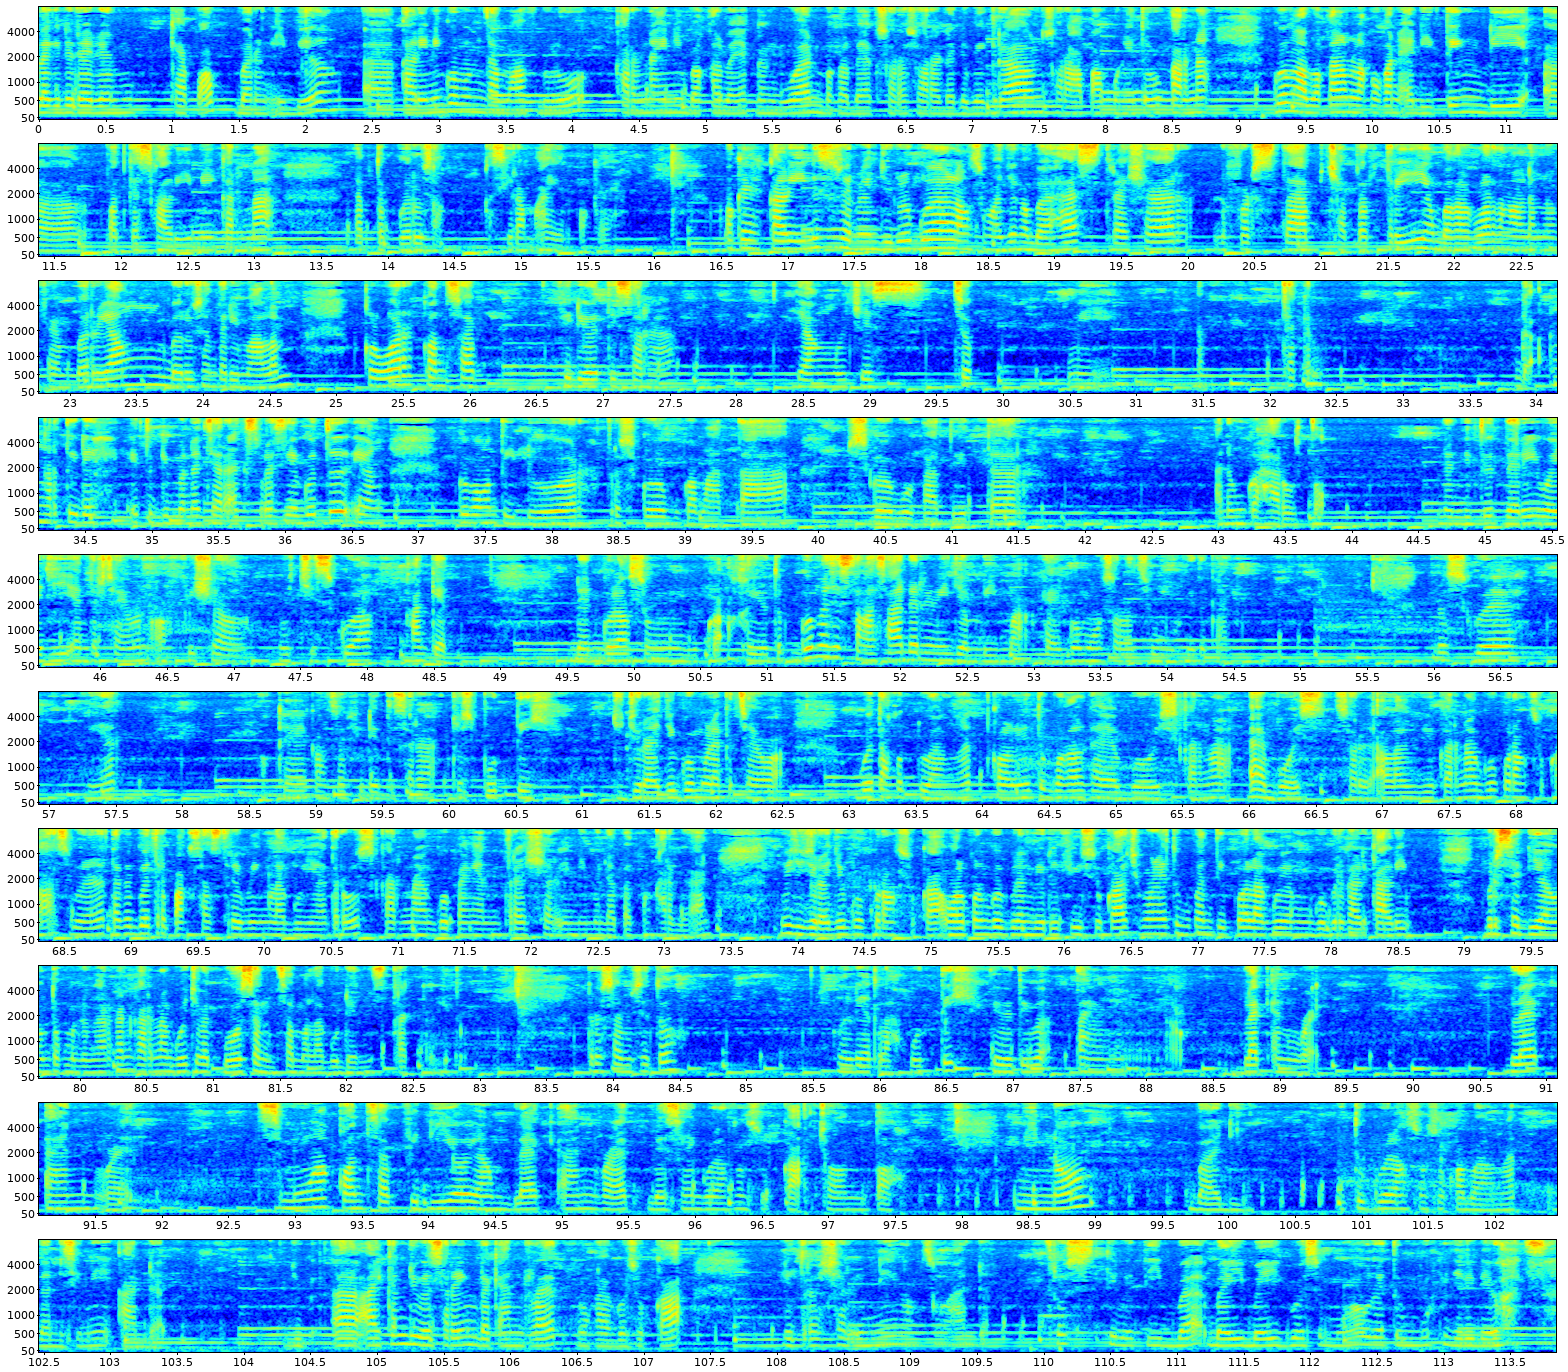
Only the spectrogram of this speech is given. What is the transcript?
lagi di Radian K-pop bareng Ibil. Uh, kali ini gue minta maaf dulu karena ini bakal banyak gangguan, bakal banyak suara-suara dari background, suara apa pun itu karena gue nggak bakal melakukan editing di uh, podcast kali ini karena laptop gue rusak, kesiram air. Oke. Okay. Oke, okay, kali ini sesuai dengan judul gue langsung aja ngebahas Treasure The First Step Chapter 3 yang bakal keluar tanggal 6 November yang barusan tadi malam keluar konsep video teasernya yang which is took me a second. Nggak ngerti deh itu gimana cara ekspresinya. Gue tuh yang gue bangun tidur terus gue buka mata terus gue buka twitter ada muka Haruto. Dan itu dari YG Entertainment Official which is gue kaget. Dan gue langsung buka ke YouTube. Gue masih setengah sadar ini jam 5 kayak gue mau sholat subuh gitu kan. Terus gue lihat okay, konsep video terserah. Terus putih. Jujur aja gue mulai kecewa. Gue takut banget kalau ini tuh bakal kayak boys karena eh boys. Sorry I love you. Karena gue kurang suka sebenarnya tapi gue terpaksa streaming lagunya terus karena gue pengen treasure ini mendapat penghargaan. Tapi jujur aja gue kurang suka. Walaupun gue bilang di review suka cuman itu bukan tipe lagu yang gue berkali-kali bersedia untuk mendengarkan karena gue cepet bosen sama lagu dance track gitu. Terus habis itu gue liat lah putih tiba-tiba tang black and red black and red semua konsep video yang black and red biasanya gue langsung suka. Contoh Mino Body itu gue langsung suka banget. Dan di sini ada juga, uh, Icon juga sering black and red makanya gue suka. Di treasure ini langsung ada. Terus tiba-tiba bayi-bayi gue semua udah tumbuh menjadi dewasa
